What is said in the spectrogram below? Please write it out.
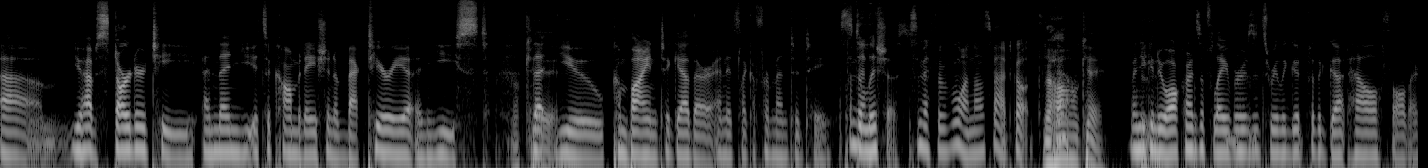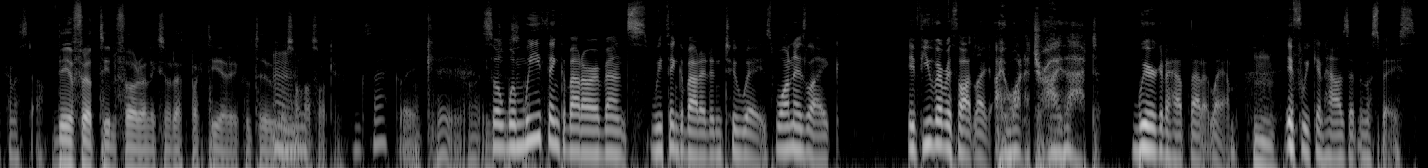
um, you have starter tea and then you, it's a combination of bacteria and yeast okej. that you combine together and it's like a fermented tea it's Som det- delicious Som är förvånansvärt gott. Jaha, yeah. okej. and you can do all kinds of flavors Mm. it's really good for the gut health all that kind of stuff Det är för att tillföra liksom rätt bakteriekultur Mm. och sådana saker. exactly Okej, ja, so when we think about our events we think about it in two ways one is like if you've ever thought like i want to try that we're going to have that at lamb Mm. if we can house it in the space.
